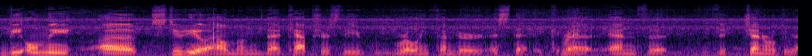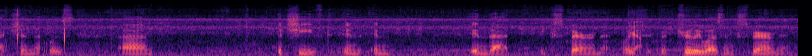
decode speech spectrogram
the only uh, studio album that captures the Rolling Thunder aesthetic Right. uh, and the the general direction that was um, achieved in in in that experiment, which, Yeah. which truly was an experiment.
